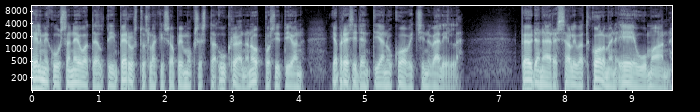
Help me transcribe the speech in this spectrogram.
Helmikuussa neuvoteltiin perustuslakisopimuksesta Ukrainan opposition ja presidentti Janukovicin välillä. Pöydän ääressä olivat kolmen EU-maan,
